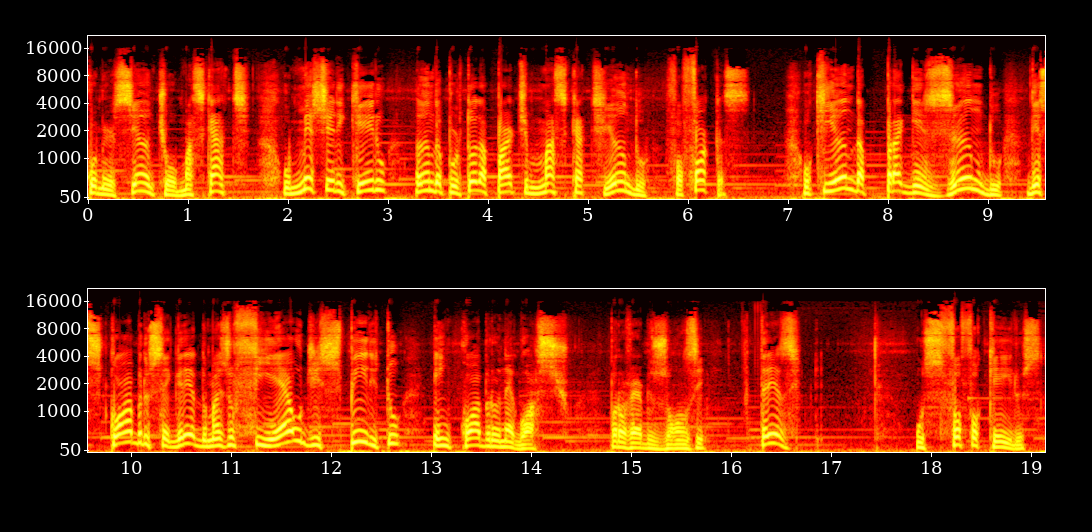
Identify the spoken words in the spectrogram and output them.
comerciante ou mascate. O mexeriqueiro anda por toda parte mascateando fofocas. O que anda praguejando descobre o segredo, mas o fiel de espírito encobre o negócio. Provérbios 11, 13. Os fofoqueiros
